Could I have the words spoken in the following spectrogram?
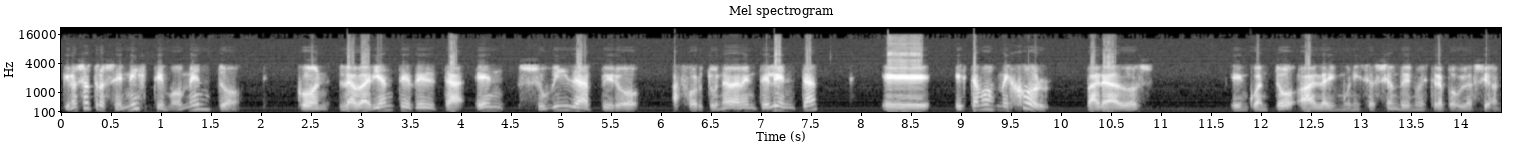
que nosotros en este momento, con la variante Delta en subida, pero afortunadamente lenta, eh, estamos mejor parados en cuanto a la inmunización de nuestra población.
